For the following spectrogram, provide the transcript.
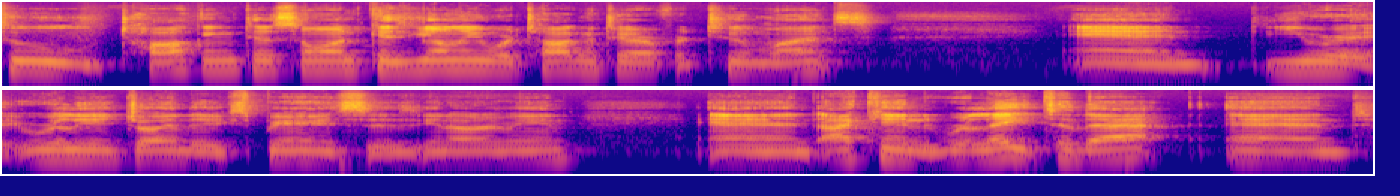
to talking to someone, because you only were talking to her for two months, and you were really enjoying the experiences. You know what I mean? And I can relate to that. And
